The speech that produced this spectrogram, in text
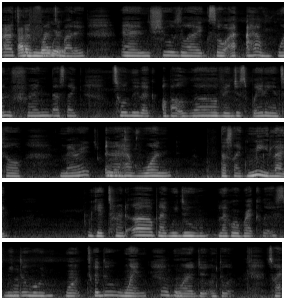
I asked out my of friends nowhere. about it, and she was like, "So I I have one friend that's like totally like about love and just waiting until marriage, and then I mm. have one that's like me, like we get turned up, like we do, like we're reckless. We do mm. what we want to do when we mm-hmm. want to do. Um, I'm doing. So I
